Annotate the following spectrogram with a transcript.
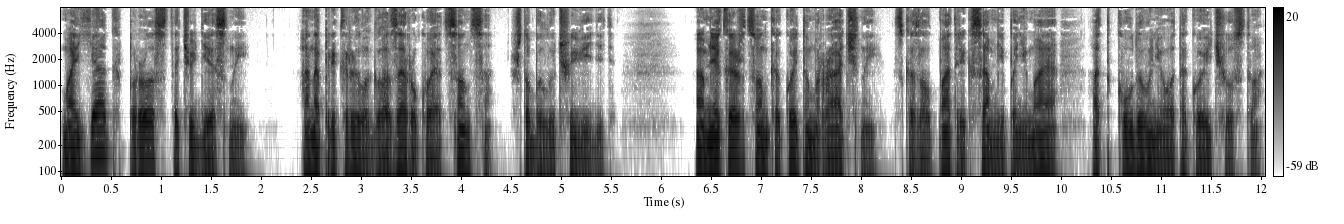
Маяк просто чудесный». Она прикрыла глаза рукой от солнца, чтобы лучше видеть. «А мне кажется, он какой-то мрачный», — сказал Патрик, сам не понимая, откуда у него такое чувство.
